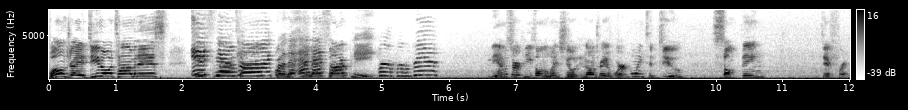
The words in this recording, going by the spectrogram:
Well, Andrea, do you know what time it is? It's now time for the MSRP. And the MSRP is on the windshield, and Andrea, we're going to do something different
